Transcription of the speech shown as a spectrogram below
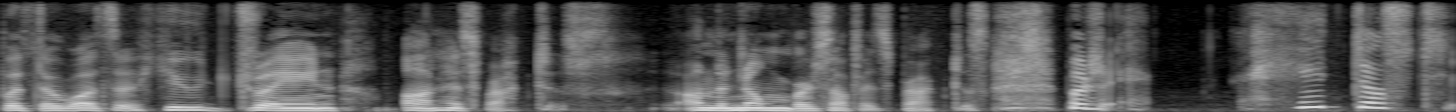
but there was a huge drain on his practice, on the numbers of his practice. But he just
